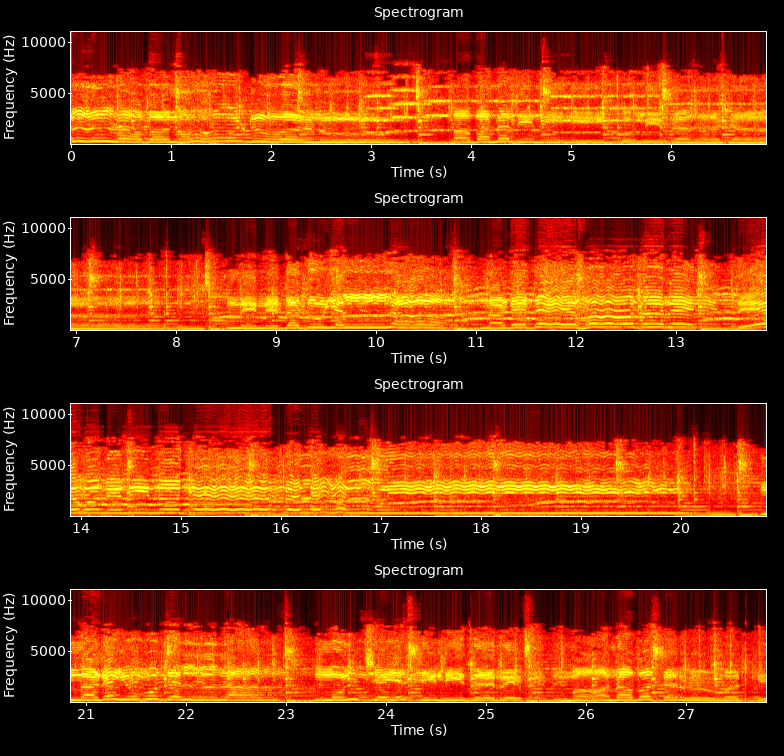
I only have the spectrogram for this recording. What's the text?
ಎಲ್ಲವ ನೋಡುವನು, ಅವನಲ್ಲಿ ನೀ ಒಲಿದಾಗ ನೆನೆದದು ಎಲ್ಲ ನಡೆಯುವುದೆಲ್ಲ ಮುಂಚೆಯೇ ತಿಳಿದರೆ ಮಾನವ ಗರ್ವಕ್ಕೆ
